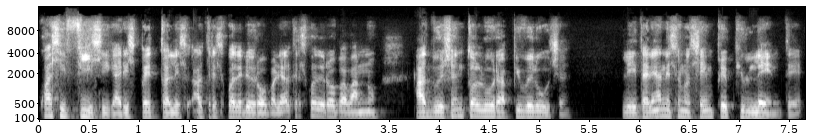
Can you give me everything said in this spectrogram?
quasi fisica rispetto alle altre squadre d'Europa. Le altre squadre d'Europa vanno a 200 all'ora più veloce, le italiane sono sempre più lente.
